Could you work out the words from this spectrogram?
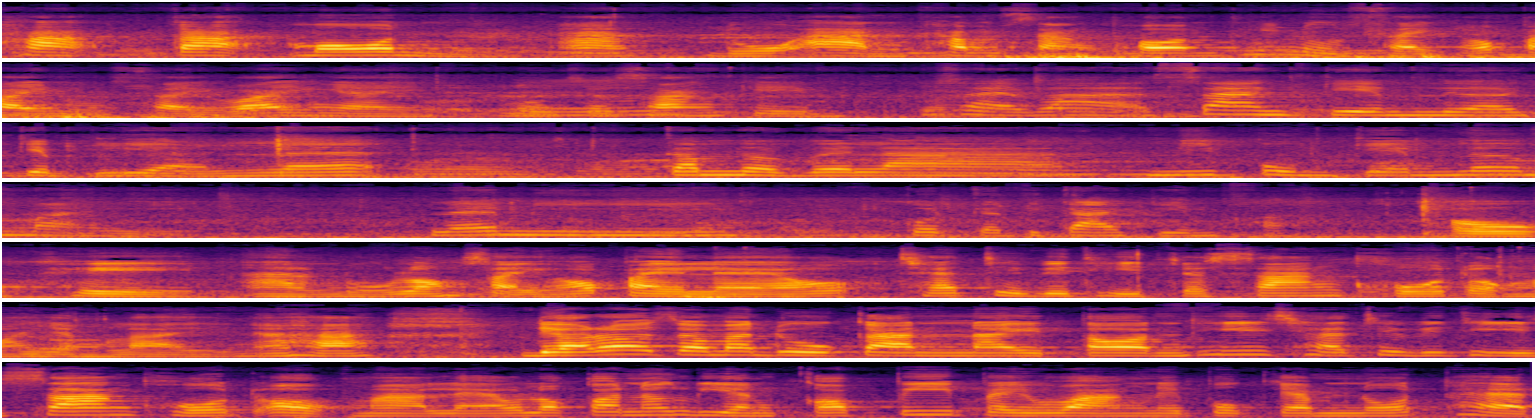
ถกะมนอะ หนูอ่านคำสั่งพร้อมที่หนูใส่เข้าไปหนูใส่ว่ายังไง หนูจะสร้างเกมใส่ว่าสร้างเกมเรือเก็บเหรียญและกำหนดเวลา มีปุ่มเกมเริ่มใหม่ และมีกฎกติกาเกมค่ะ โอเค อะหนูลองใส่เข้าไปแล้ว ChatGPT จะสร้างโค้ดออกมาอย่างไรนะคะ เดี๋ยวเราจะมาดูกันในตอนที่ ChatGPT สร้างโค้ดออกมาแล้ว แล้วก็นักเรียน Copy ไปวางในโปรแกรม Notepad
